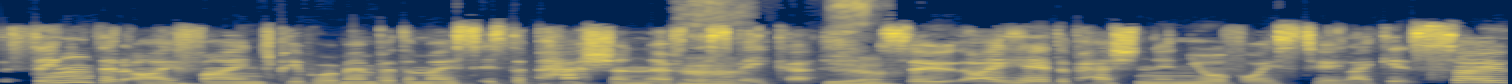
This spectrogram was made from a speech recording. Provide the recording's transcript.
the thing that I find people remember the most is the passion of the uh, speaker. Yeah. So I hear the passion in your voice too. Like it's so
